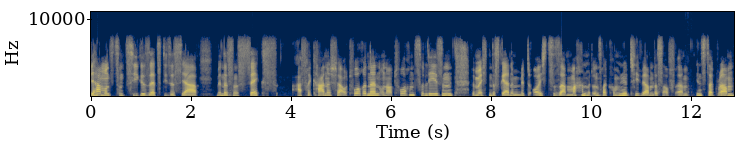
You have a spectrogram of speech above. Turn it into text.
Wir haben uns zum Ziel gesetzt, dieses Jahr mindestens sechs afrikanische Autorinnen und Autoren zu lesen. Wir möchten das gerne mit euch zusammen machen, mit unserer Community. Wir haben das auf ähm, Instagram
